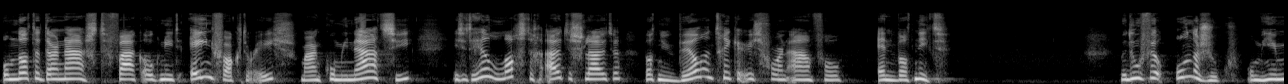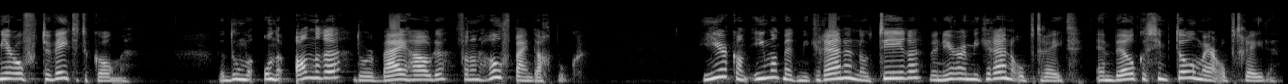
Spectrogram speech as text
Omdat het daarnaast vaak ook niet één factor is, maar een combinatie, is het heel lastig uit te sluiten wat nu wel een trigger is voor een aanval en wat niet. We doen veel onderzoek om hier meer over te weten te komen. Dat doen we onder andere door het bijhouden van een hoofdpijndagboek. Hier kan iemand met migraine noteren wanneer er migraine optreedt en welke symptomen er optreden.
